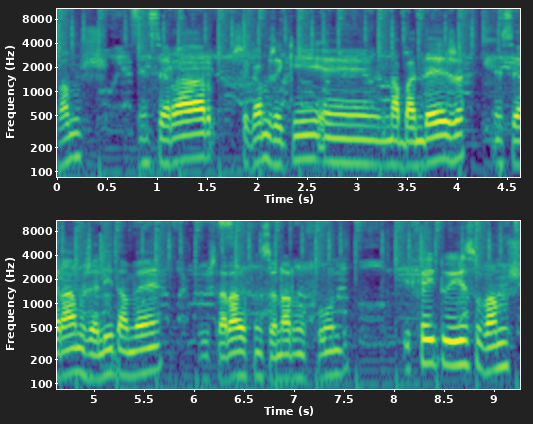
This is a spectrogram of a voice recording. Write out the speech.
Vamos encerrar, chegamos aqui em, na bandeja, encerramos ali também, estará a funcionar no fundo. E feito isso, vamos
